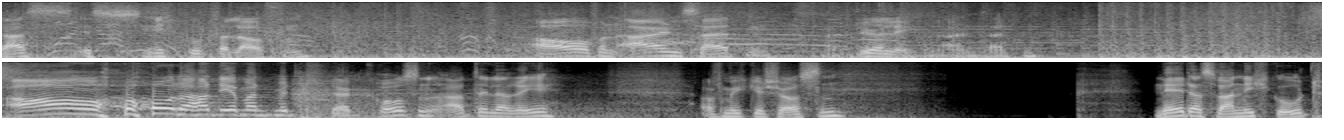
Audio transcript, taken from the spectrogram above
Das ist nicht gut verlaufen. Au, von allen Seiten. Natürlich von allen Seiten. Au, da hat jemand mit der großen Artillerie auf mich geschossen. Nee, das war nicht gut.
